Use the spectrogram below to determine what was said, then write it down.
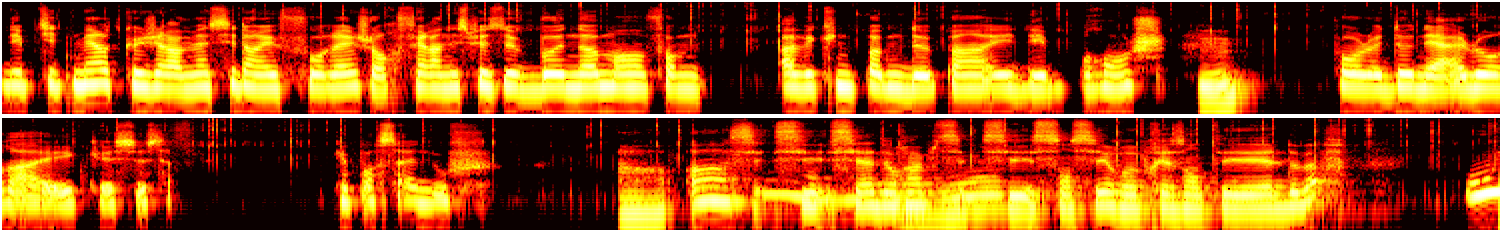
des petites merdes que j'ai ramassées dans les forêts, genre faire un espèce de bonhomme en forme avec une pomme de pin et des branches Mhm. pour le donner à Laura et que ce ça qu'elle pense à nous. Ah, ah, c'est- adorable. C'est- C'est censé représenter Eldebaf Oui,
